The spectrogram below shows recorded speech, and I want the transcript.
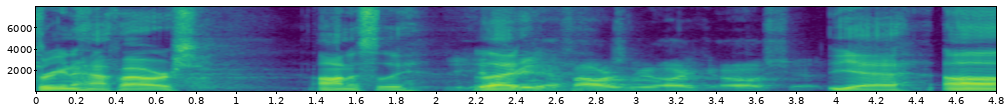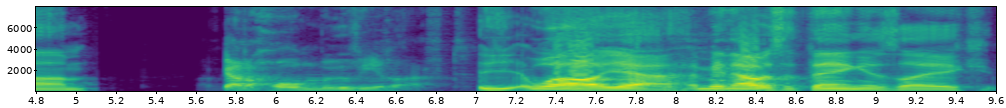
three and a half hours, honestly. Like, three and a half hours and you're like, oh shit, yeah. Um, I've got a whole movie left. Y- Well, yeah. I mean, that was the thing is like,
